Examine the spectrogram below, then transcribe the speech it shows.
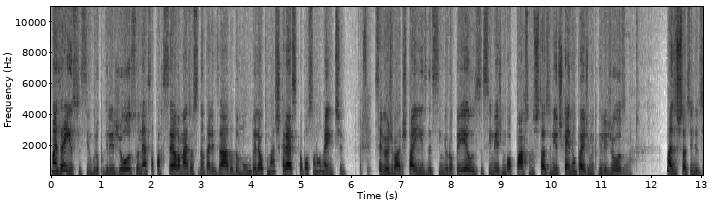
mas é isso, assim, o grupo religioso, nessa parcela mais ocidentalizada do mundo, ele é o que mais cresce proporcionalmente. Perfeito. Você vê os vários países, assim, europeus, assim, mesmo boa parte dos Estados Unidos, que ainda é um país muito religioso. Muito mas os Estados Unidos,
